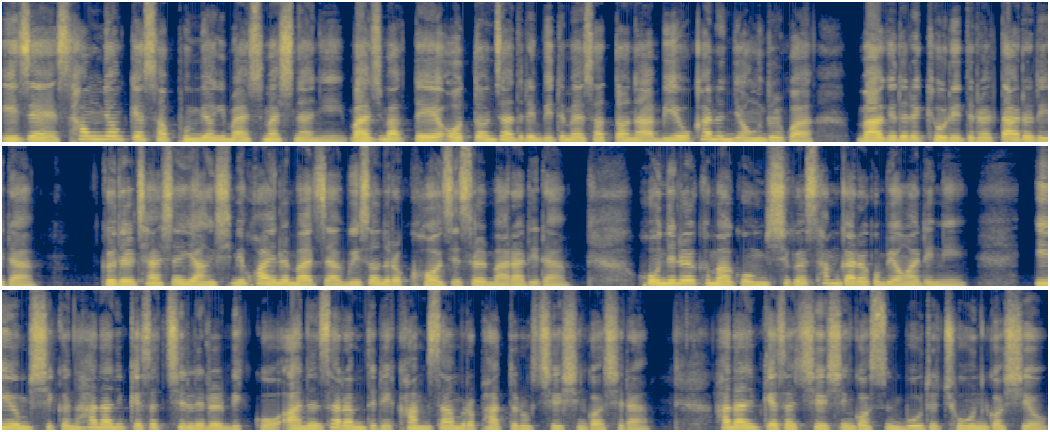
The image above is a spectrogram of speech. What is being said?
이제 성령께서 분명히 말씀하시나니 마지막 때에 어떤 자들의 믿음에서 떠나 미혹하는 영들과 마귀들의 교리들을 따르리라. 그들 자신의 양심이 화인을 맞아 위선으로 거짓을 말하리라. 혼인을 금하고 음식을 삼가라고 명하리니 이 음식은 하나님께서 진리를 믿고 아는 사람들이 감사함으로 받도록 지으신 것이라. 하나님께서 지으신 것은 모두 좋은 것이요.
